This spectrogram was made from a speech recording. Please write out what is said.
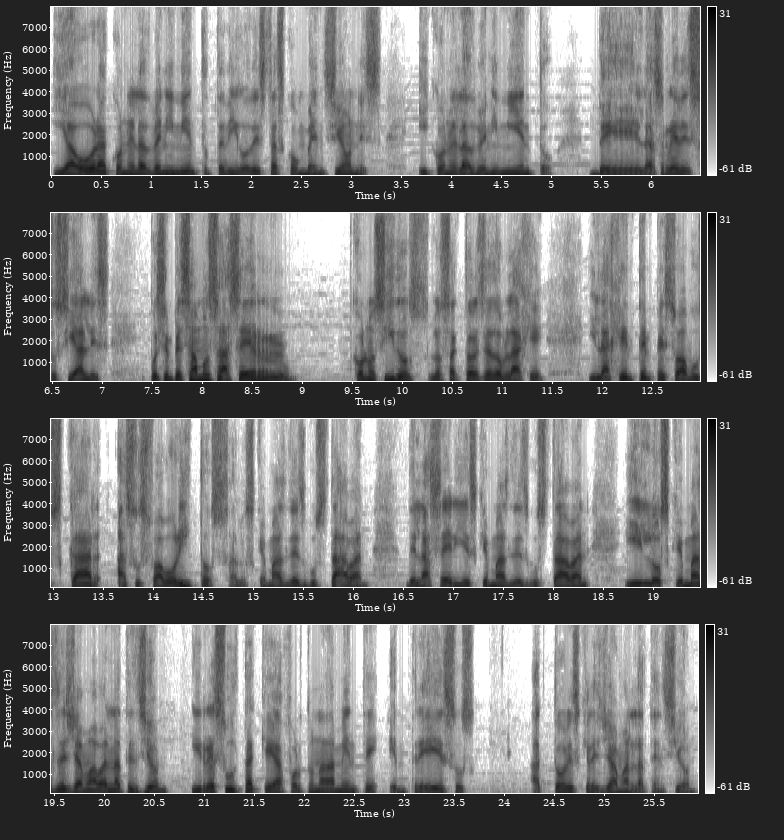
Y ahora con el advenimiento, te digo, de estas convenciones y con el advenimiento de las redes sociales, pues empezamos a ser conocidos los actores de doblaje y la gente empezó a buscar a sus favoritos, a los que más les gustaban, de las series que más les gustaban y los que más les llamaban la atención. Y resulta que afortunadamente entre esos actores que les llaman la atención,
